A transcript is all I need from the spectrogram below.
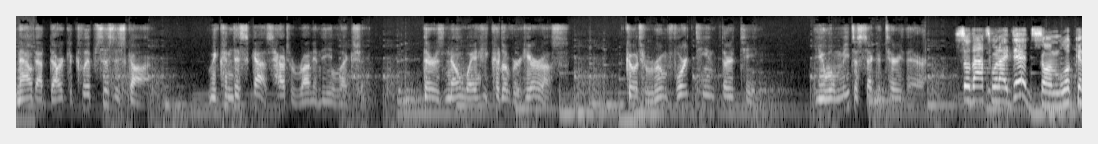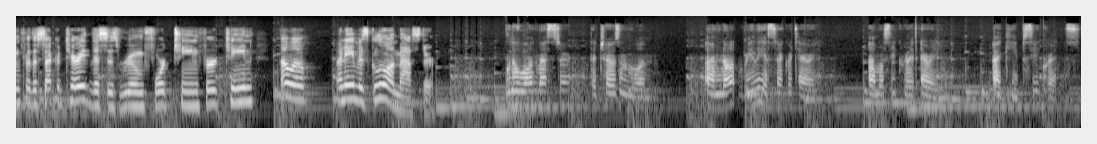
Now that Dark Eclipses is gone, we can discuss how to run in the election. There is no way he could overhear us. Go to room 1413. You will meet the secretary there. So that's what I did. So I'm looking for the secretary. This is room 1413. Hello, my name is Gluon Master. Gluon Master, the chosen one. I'm not really a secretary. I'm a secretary. I keep secrets.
